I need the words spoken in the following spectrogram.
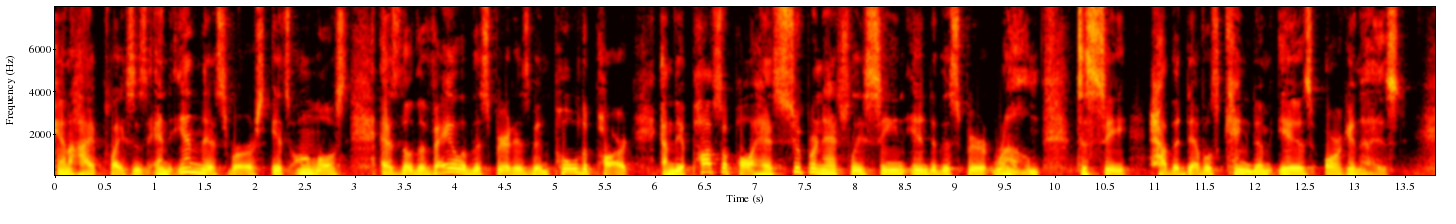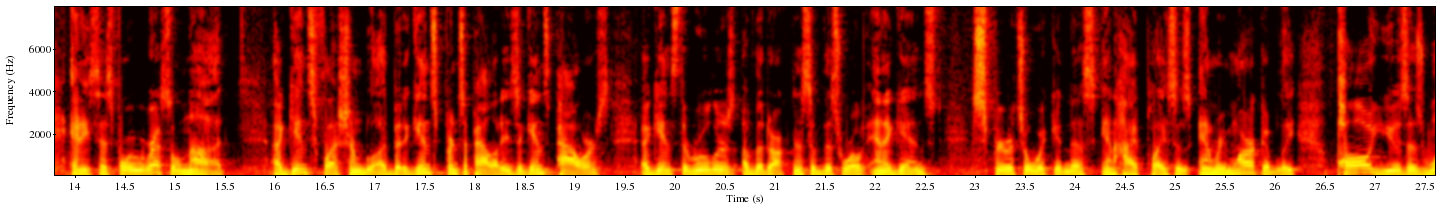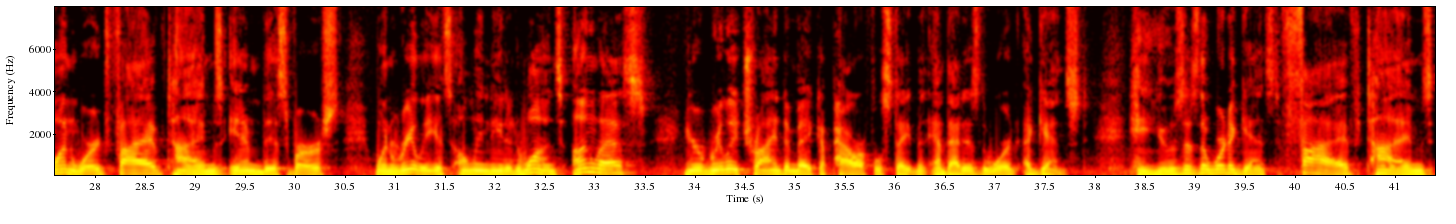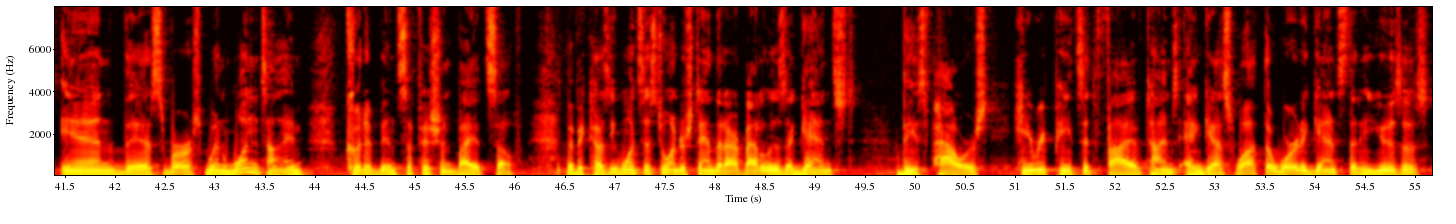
in high places. And in this verse, it's almost as though the veil of the Spirit has been pulled apart, and the Apostle Paul has supernaturally seen into the spirit realm to see how the devil's kingdom is organized. And he says, For we wrestle not against flesh and blood, but against principalities, against powers, against the rulers of the darkness of this world, and against spiritual wickedness in high places. And remarkably, Paul uses one word five times in this verse when really it's only needed once, unless you're really trying to make a powerful statement, and that is the word against. He uses the word against five times in this verse when one time could have been sufficient by itself. But because he wants us to understand that our battle is against these powers, he repeats it five times. And guess what? The word against that he uses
